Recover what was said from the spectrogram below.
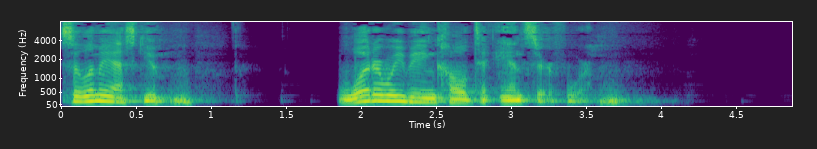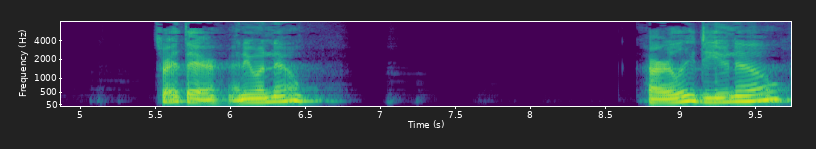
So let me ask you, what are we being called to answer for? It's right there. Anyone know? Carly, do you know?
